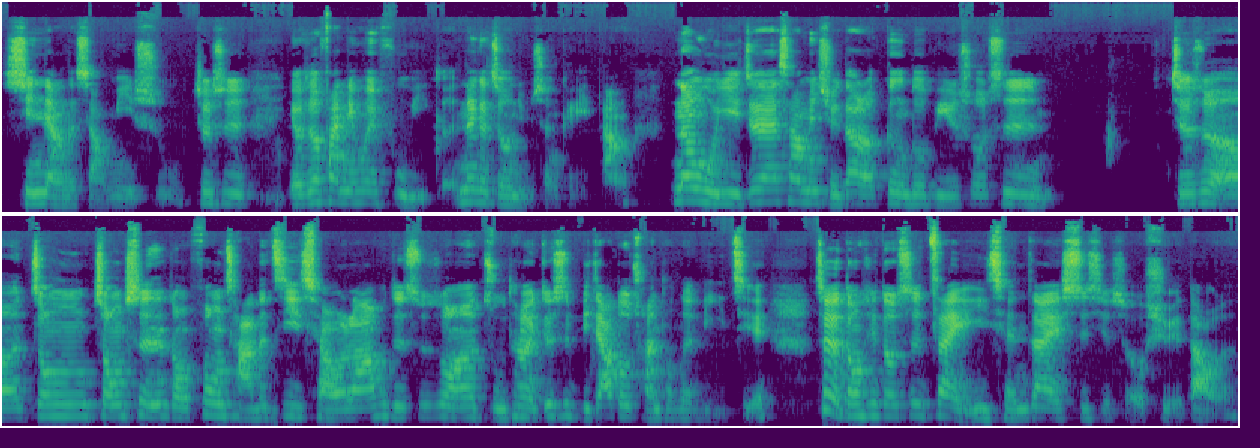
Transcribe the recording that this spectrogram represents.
新娘的小秘书，就是有时候饭店会付一个，那个只有女生可以当。那我也就在上面学到了更多，比如说是。就是说，呃，中中式那种奉茶的技巧啦，或者是说，呃，煮汤，也就是比较多传统的礼节，这个东西都是在以前在实习的时候学到的。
